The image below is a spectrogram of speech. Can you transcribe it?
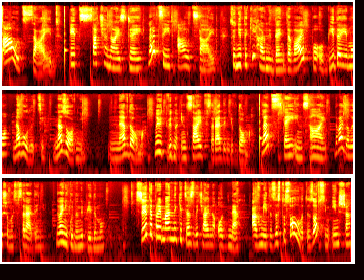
outside. It's such a nice day. Let's eat outside. Сьогодні такий гарний день. Давай пообідаємо на вулиці, назовні. Не вдома. Ну і відповідно inside всередині вдома. Let's stay inside. Давай залишимось всередині. Давай нікуди не підемо. Вчити прийменники це звичайно одне, а вміти застосовувати зовсім інше.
